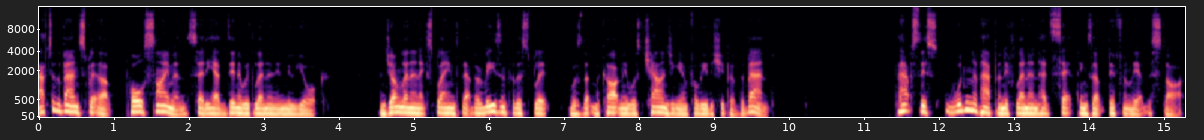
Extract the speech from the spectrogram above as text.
After the band split up, Paul Simon said he had dinner with Lennon in New York, and John Lennon explained that the reason for the split was that McCartney was challenging him for leadership of the band. Perhaps this wouldn't have happened if Lennon had set things up differently at the start.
